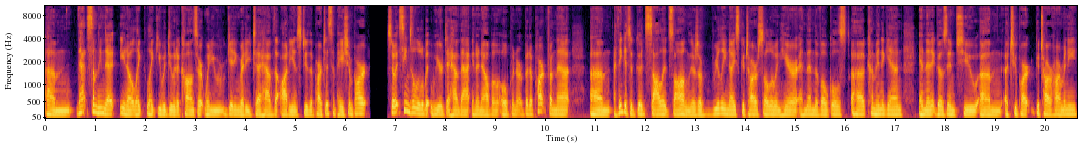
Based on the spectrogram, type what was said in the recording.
um, that's something that you know, like like you would do at a concert when you were getting ready to have the audience do the participation part. So it seems a little bit weird to have that in an album opener. But apart from that, um, I think it's a good, solid song. There's a really nice guitar solo in here, and then the vocals uh, come in again, and then it goes into um, a two-part guitar harmony,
